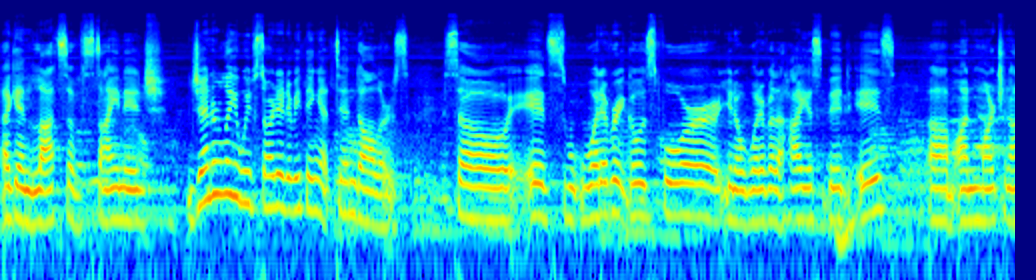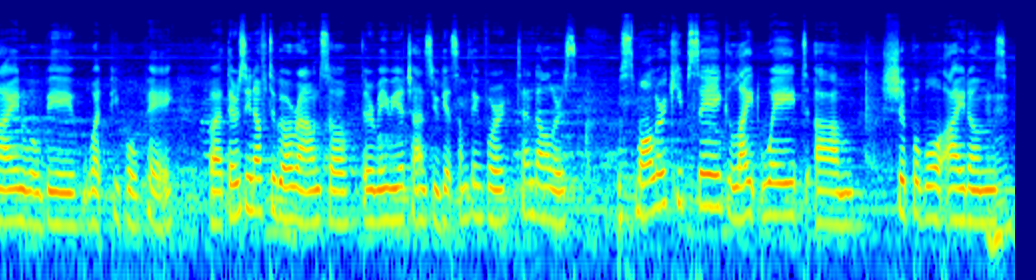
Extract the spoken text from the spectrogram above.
again, lots of signage. Generally, we've started everything at $10. So it's whatever it goes for, you know, whatever the highest bid is um, on March 9 will be what people pay. But there's enough to go around, so there may be a chance you get something for $10. Smaller keepsake, lightweight, um, shippable items. Mm-hmm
